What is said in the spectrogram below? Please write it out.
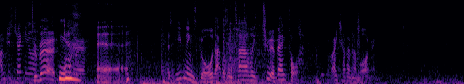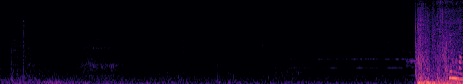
I'm just checking on. To bed! Yeah. As evenings go, that was entirely too eventful. Brighter in the morning. يما!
